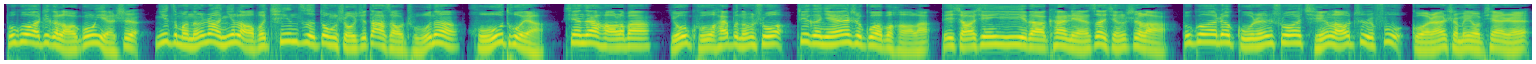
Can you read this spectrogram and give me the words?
不过这个老公也是，你怎么能让你老婆亲自动手去大扫除呢？糊涂呀！现在好了吧？有苦还不能说，这个年是过不好了，得小心翼翼的看脸色行事了。不过这古人说勤劳致富，果然是没有骗人，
